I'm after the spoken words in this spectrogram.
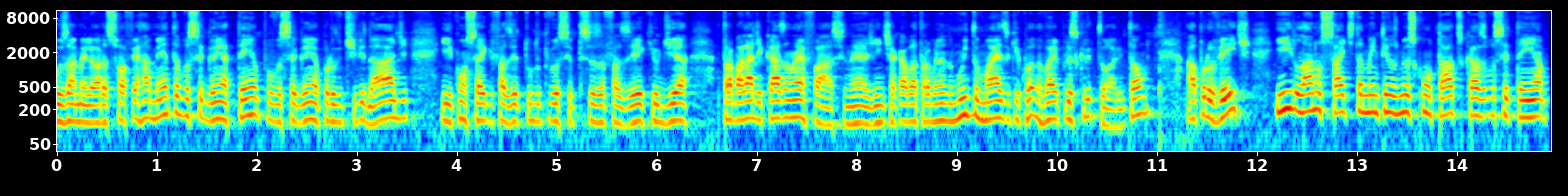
usar melhor a sua ferramenta, você ganha tempo, você ganha produtividade e consegue fazer tudo o que você precisa fazer, que o dia trabalhar de casa não é fácil, né? A gente acaba trabalhando muito mais do que quando vai para o escritório. Então, aproveite. E lá no site também tem os meus contatos, caso você tenha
